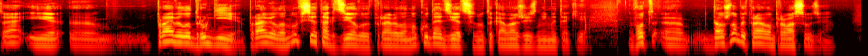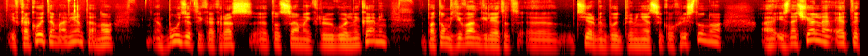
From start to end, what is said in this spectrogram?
да, и э, правила другие, правила, ну, все так делают, правила, ну, куда деться, ну, такова жизнь, не мы такие. Вот э, должно быть правилом правосудия. И в какой-то момент оно будет, и как раз э, тот самый краеугольный камень, потом в Евангелии этот э, термин будет применяться ко Христу, но э, изначально это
